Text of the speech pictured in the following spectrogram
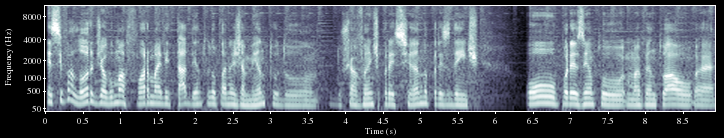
Esse valor, de alguma forma, ele está dentro do planejamento do, do Chavante para esse ano, presidente? Ou, por exemplo, uma eventual é,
